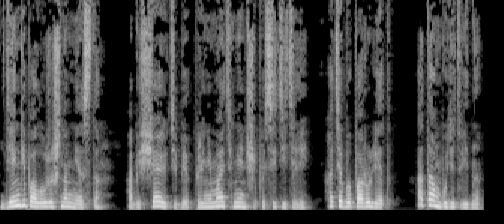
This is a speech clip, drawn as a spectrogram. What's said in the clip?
Деньги положишь на место. Обещаю тебе принимать меньше посетителей. Хотя бы пару лет. А там будет видно.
